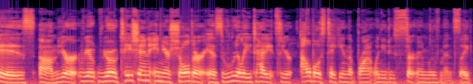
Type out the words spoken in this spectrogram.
is um, your, your rotation in your shoulder is really tight, so your elbow's taking the brunt when you do certain movements. Like,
